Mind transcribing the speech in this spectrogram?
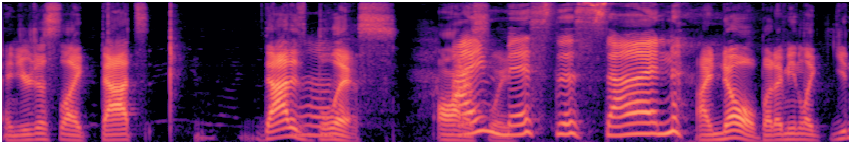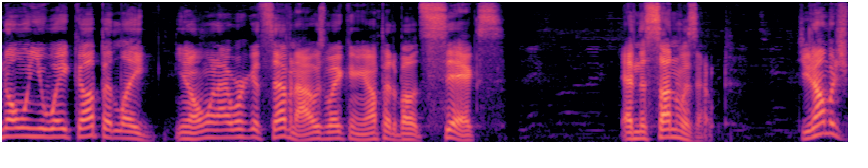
and you're just like, that's that is uh-huh. Ugh. Bliss. I miss the sun. I know, but I mean, like, you know, when you wake up at like, you know, when I work at seven, I was waking up at about six, and the sun was out. Do you know how much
